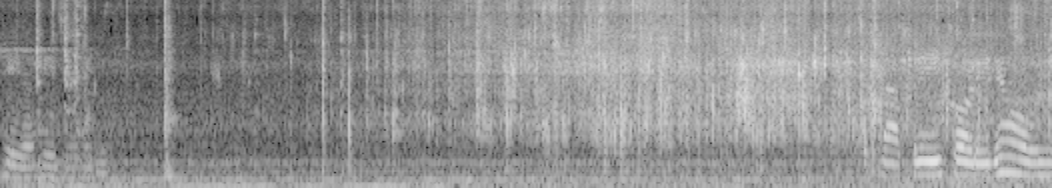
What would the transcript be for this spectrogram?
ହେଇଗଲା ହେଇଯିବ ହେଇଯିବ ବାପରେ ଏଇ କଡ଼େଇରେ ହେଉନି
